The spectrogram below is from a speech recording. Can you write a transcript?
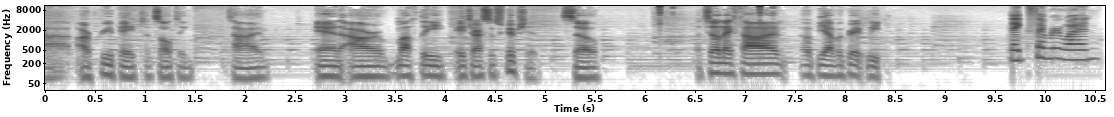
uh, our prepaid consulting time, and our monthly HR subscription. So until next time, I hope you have a great week. Thanks, everyone.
